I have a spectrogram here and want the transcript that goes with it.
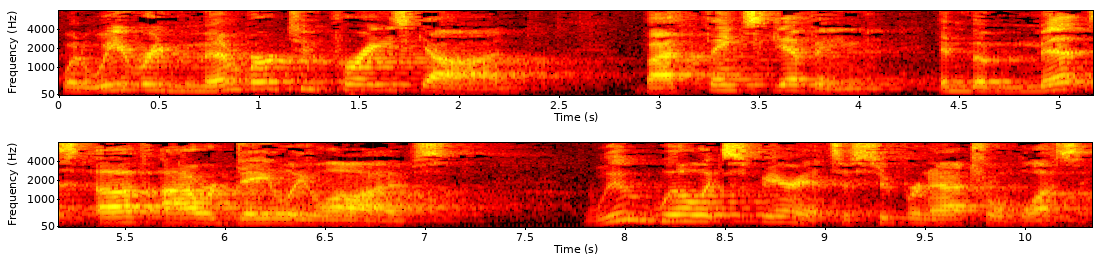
When we remember to praise God by thanksgiving in the midst of our daily lives, we will experience a supernatural blessing.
